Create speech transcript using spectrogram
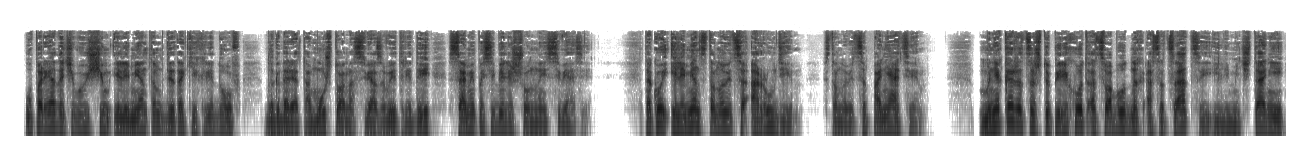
упорядочивающим элементом для таких рядов, благодаря тому, что она связывает ряды, сами по себе лишенные связи. Такой элемент становится орудием, становится понятием. Мне кажется, что переход от свободных ассоциаций или мечтаний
